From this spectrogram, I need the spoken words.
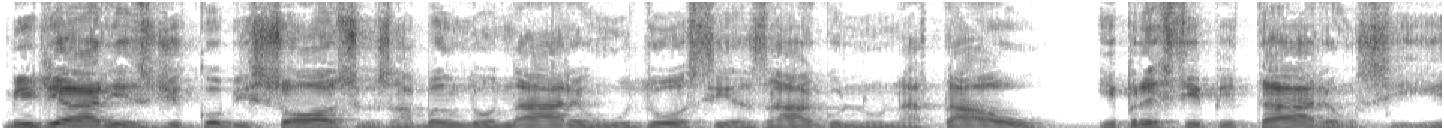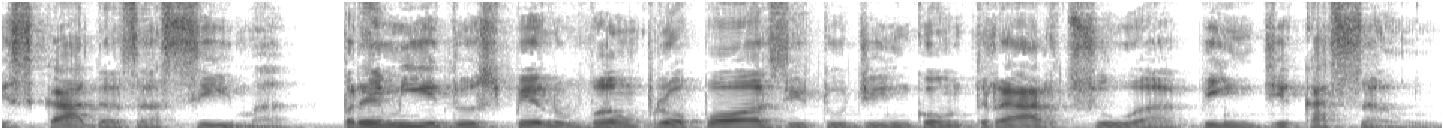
Milhares de cobiçosos abandonaram o doce hexágono natal e precipitaram-se escadas acima, premidos pelo vão propósito de encontrar sua vindicação.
